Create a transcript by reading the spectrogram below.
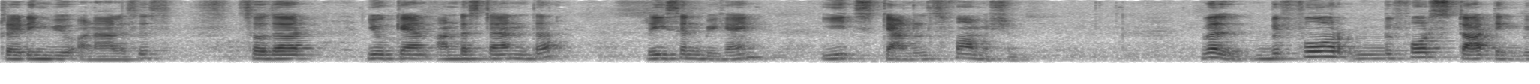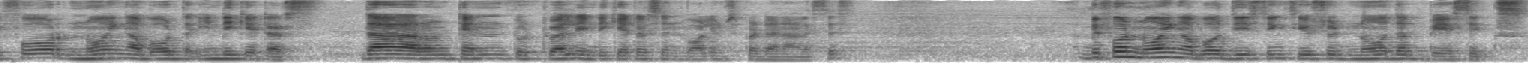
TradingView analysis so that you can understand the reason behind each candle's formation well before before starting before knowing about the indicators there are around 10 to 12 indicators in volume spread analysis. Before knowing about these things you should know the basics.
